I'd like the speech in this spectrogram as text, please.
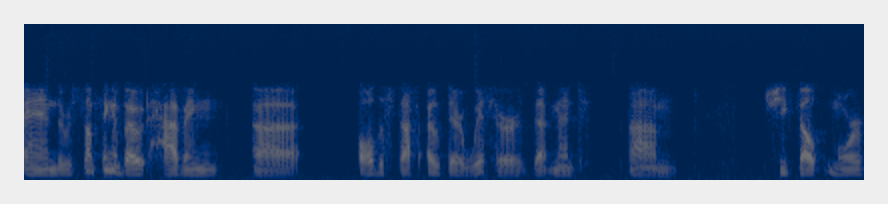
And there was something about having uh, all the stuff out there with her that meant um, she felt more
